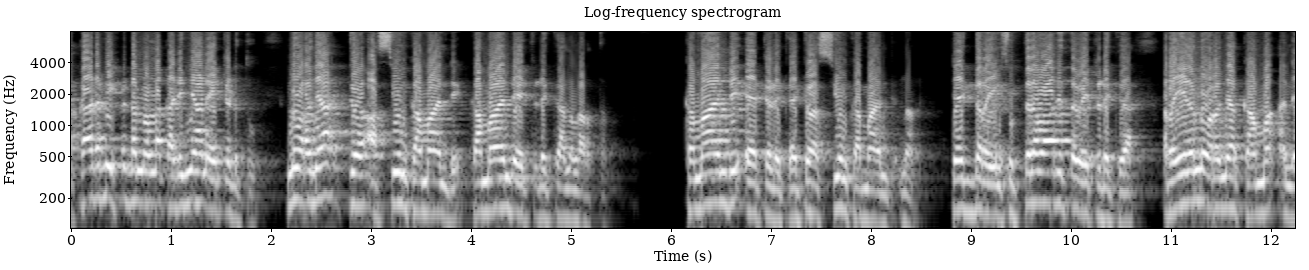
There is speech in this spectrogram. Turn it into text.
അക്കാഡമിക് ഹെഡ് എന്നുള്ള കടിഞ്ഞാൻ ഏറ്റെടുത്തു. എന്ന് പറഞ്ഞാൽ ടു അസ്യൂം കമാൻഡ് കമാൻഡ് ഏറ്റെടുക്കുക എന്നുള്ള അർത്ഥം. കമാൻഡ് ഏറ്റെടുക്കുക ടു അസ്യൂം കമാൻഡ് എന്നാണ്. ടേക്ക് ദ റെയിൻസ് ഉത്തരവാദിത്തം ഏറ്റെടുക്കുക. റെയിൻ എന്ന് പറഞ്ഞാൽ കമ അല്ല,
